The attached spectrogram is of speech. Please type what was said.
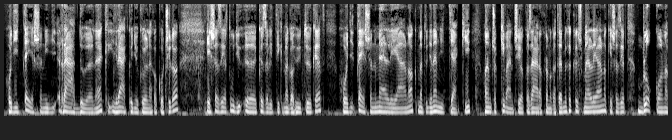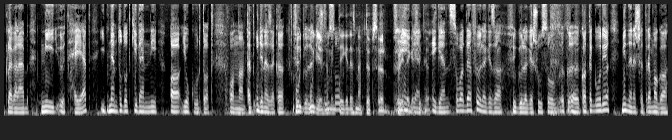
hogy így teljesen így rádőlnek, így rákönyökölnek a kocsira, és ezért úgy ö, közelítik meg a hűtőket, hogy teljesen mellé állnak, mert ugye nem nyitják ki, hanem csak kíváncsiak az árakra, meg a termékekre, és mellé állnak, és ezért blokkolnak legalább négy-öt helyet, így nem tudod kivenni a jogurtot onnan. Tehát ugyanezek a függőleges úgy, úgy érzem, úszók. hogy téged ez már többször Igen, igen, szóval, de főleg ez a függőleges úszó kategória. Minden esetre maga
